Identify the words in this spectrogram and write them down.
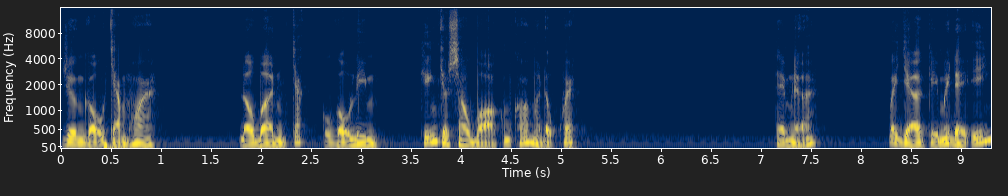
Rương gỗ chạm hoa, Độ bền chắc của gỗ liêm Khiến cho sâu bọ cũng khó mà đục khoét. Thêm nữa, Bây giờ Kỵ mới để ý,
